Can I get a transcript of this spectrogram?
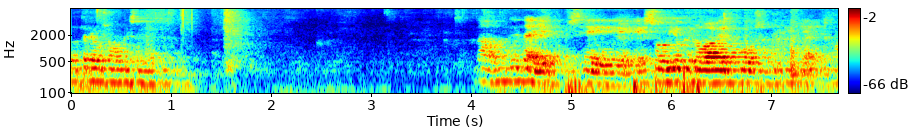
no, tenemos algo que se No, un detalle. Es obvio que no va a haber fuegos artificiales.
